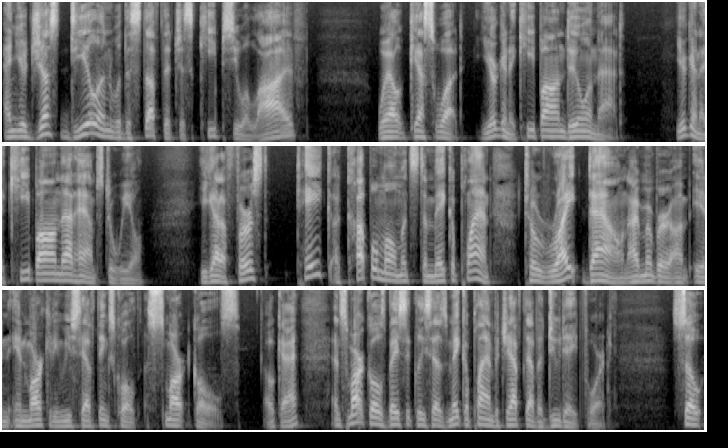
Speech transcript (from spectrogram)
and you're just dealing with the stuff that just keeps you alive. Well, guess what? You're going to keep on doing that. You're going to keep on that hamster wheel. You got to first take a couple moments to make a plan, to write down. I remember um, in, in marketing, we used to have things called SMART goals. Okay. And SMART goals basically says make a plan, but you have to have a due date for it. So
